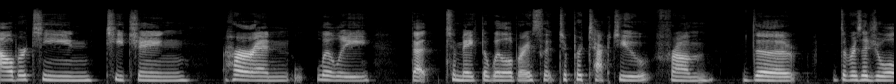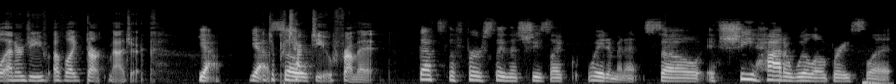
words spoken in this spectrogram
Albertine teaching her and Lily that to make the willow bracelet to protect you from the the residual energy of like dark magic Yeah. Yeah. to so protect you from it. that's the first thing that she's like, wait a minute. So if she had a willow bracelet,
